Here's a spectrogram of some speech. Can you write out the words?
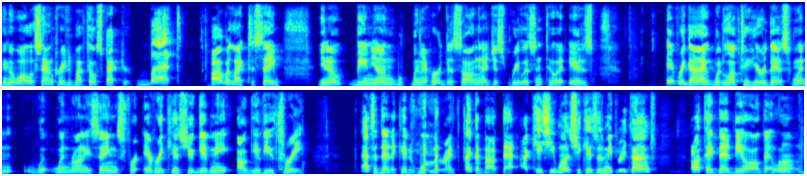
in the wall of sound created by Phil Spector. But I would like to say, you know, being young, when I heard this song and I just re-listened to it is every guy would love to hear this when, when when Ronnie sings, "For every kiss you give me, I'll give you three. That's a dedicated woman, right? Think about that. I kiss you once, she kisses me three times. I'll take that deal all day long,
